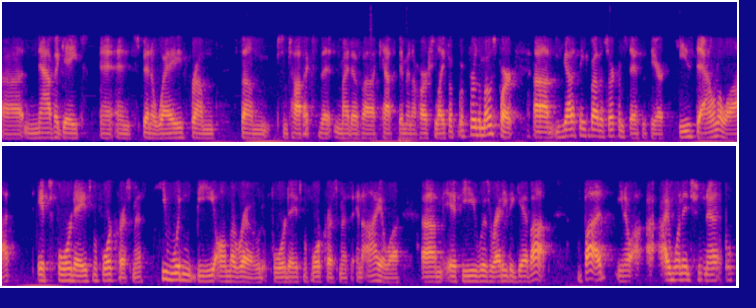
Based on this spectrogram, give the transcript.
uh, navigate and, and, spin away from some some topics that might have uh, cast him in a harsh light. But, for the most part, um, you've got to think about the circumstances here. He's down a lot. It's four days before Christmas. He wouldn't be on the road four days before Christmas in Iowa um, if he was ready to give up. But you know, I, I wanted to know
